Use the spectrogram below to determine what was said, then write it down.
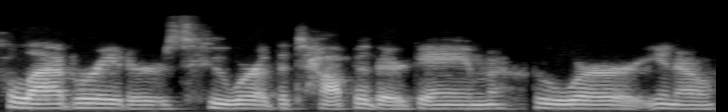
collaborators who were at the top of their game, who were, you know,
